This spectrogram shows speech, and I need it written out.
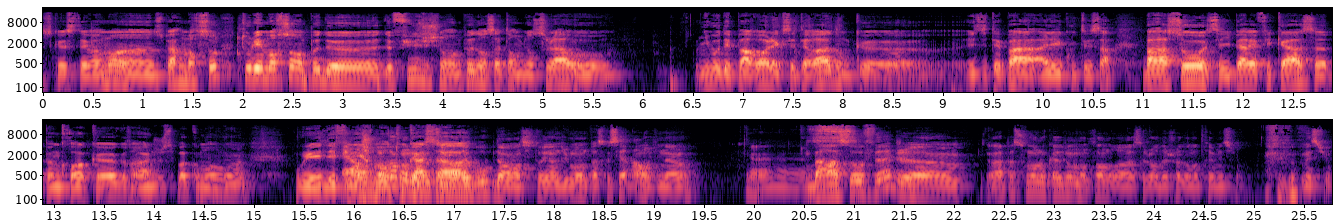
Parce que c'était vraiment un super morceau. Tous les morceaux un peu de, de Fuge sont un peu dans cette ambiance-là au, au niveau des paroles, etc. Donc, euh, n'hésitez pas à aller écouter ça. Barasso, c'est hyper efficace. Punk rock, euh, grunge, je sais pas comment vous, vous Et définir. alors, je suis mais en tout cas, écoute ce genre de ça. groupe dans Citoyens du Monde parce que c'est rare au final. Hein. Ah. Barasso, Fudge, euh, on n'a pas souvent l'occasion d'entendre euh, ce genre de choses dans votre émission, messieurs.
